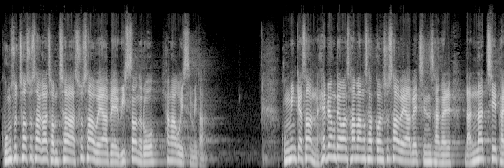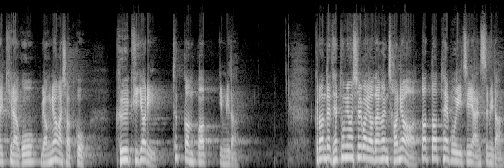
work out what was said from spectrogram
공수처 수사가 점차 수사 외압의 윗선으로 향하고 있습니다. 국민께선 해병대원 사망 사건 수사 외압의 진상을 낱낱이 밝히라고 명령하셨고 그 귀결이 특검법입니다. 그런데 대통령실과 여당은 전혀 떳떳해 보이지 않습니다.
